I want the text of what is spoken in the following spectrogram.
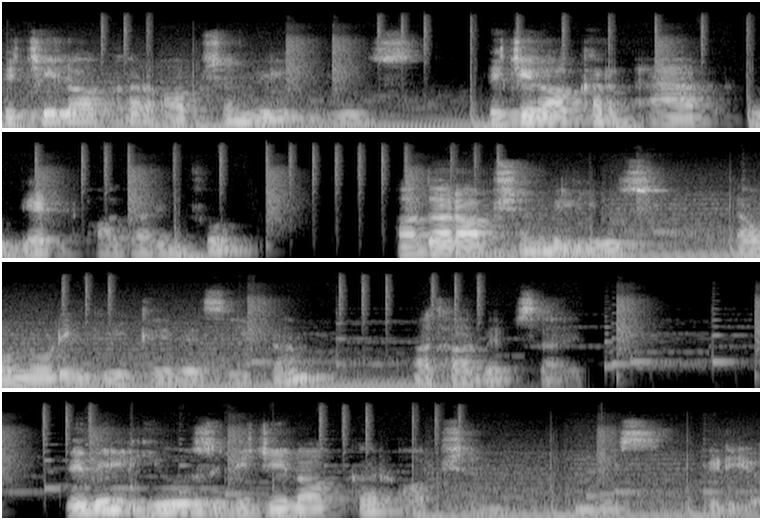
DigiLocker option will use DigiLocker app to get Aadhaar info. Other option will use downloading eKYC from Aadhaar website. We will use DigiLocker option in this video.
